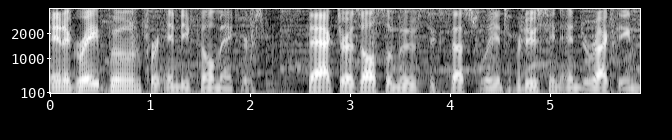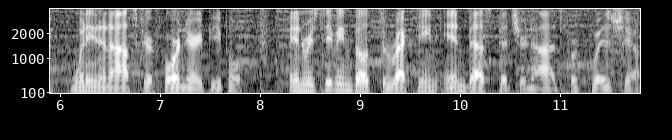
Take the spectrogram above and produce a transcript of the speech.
and a great boon for indie filmmakers. The actor has also moved successfully into producing and directing, winning an Oscar for Ordinary People, and receiving both directing and Best Picture nods for Quiz Show.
